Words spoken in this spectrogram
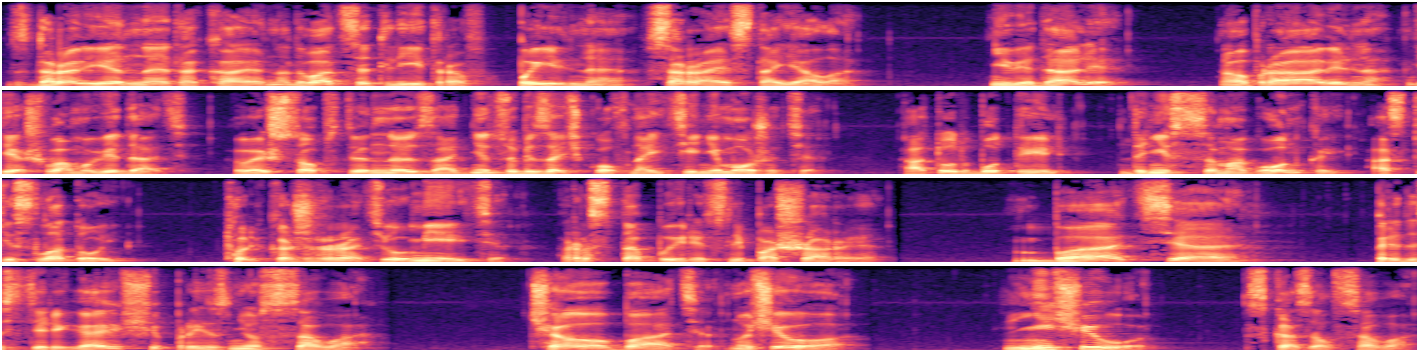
Здоровенная такая, на 20 литров, пыльная, в сарае стояла. Не видали? Ну, правильно, где ж вам увидать? Вы ж собственную задницу без очков найти не можете. А тут бутыль, да не с самогонкой, а с кислотой. Только жрать и умеете, растопырит слепошарые. «Батя!» – предостерегающе произнес сова. «Чё, батя, ну чего?» «Ничего», – сказал сова.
